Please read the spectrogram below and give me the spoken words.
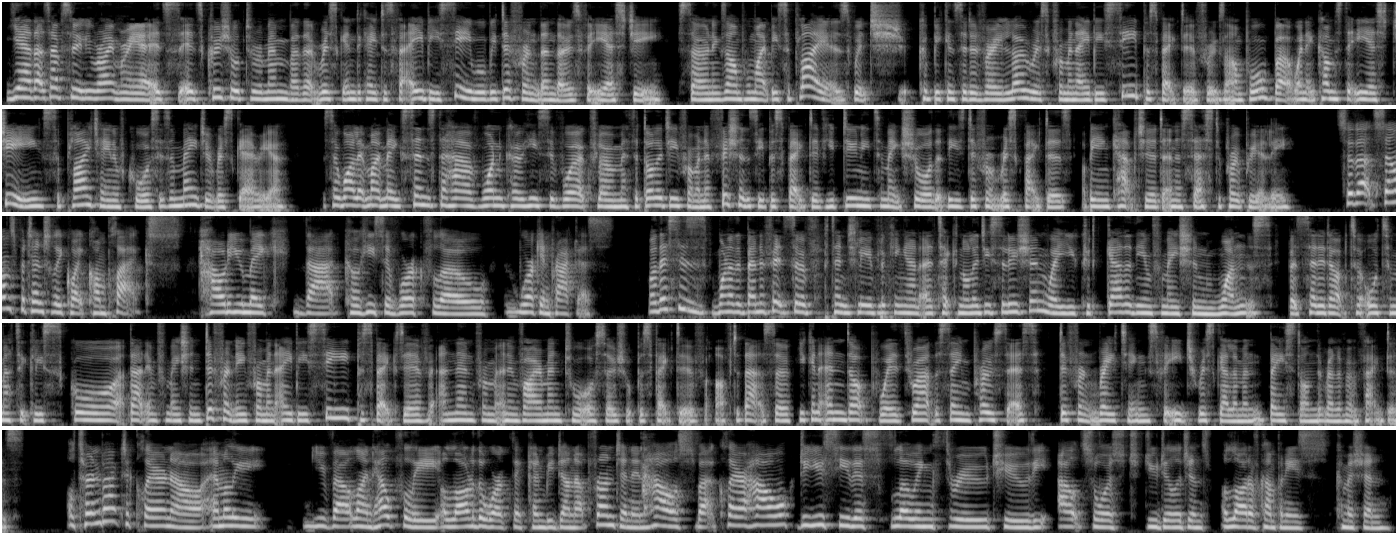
Yeah, that's absolutely right, Maria. It's it's crucial to remember that risk indicators for ABC will be different than those for ESG. So an example might be suppliers, which could be considered very low risk from an ABC perspective, for example, but when it comes to ESG, supply chain of course is a major risk area. So while it might make sense to have one cohesive workflow and methodology from an efficiency perspective, you do need to make sure that these different risk factors are being captured and assessed appropriately. So that sounds potentially quite complex how do you make that cohesive workflow work in practice? Well, this is one of the benefits of potentially of looking at a technology solution where you could gather the information once, but set it up to automatically score that information differently from an ABC perspective and then from an environmental or social perspective after that. So you can end up with throughout the same process, different ratings for each risk element based on the relevant factors. I'll turn back to Claire now. Emily, You've outlined helpfully a lot of the work that can be done up front and in house. But Claire, how do you see this flowing through to the outsourced due diligence a lot of companies commission?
